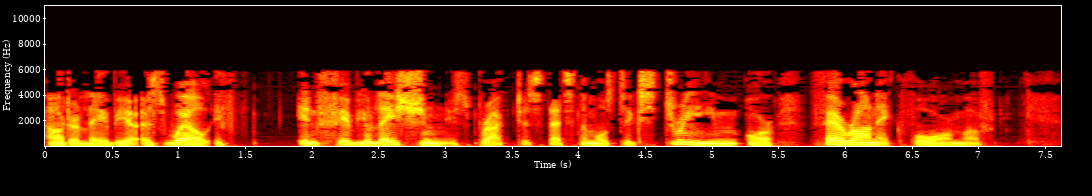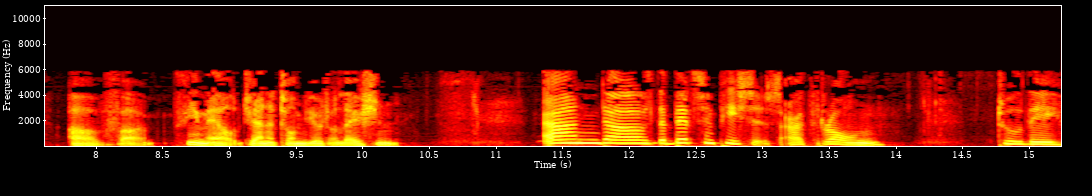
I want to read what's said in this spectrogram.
outer labia as well. If infibulation is practiced, that's the most extreme or pharaonic form of of uh, female genital mutilation and uh, the bits and pieces are thrown to the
